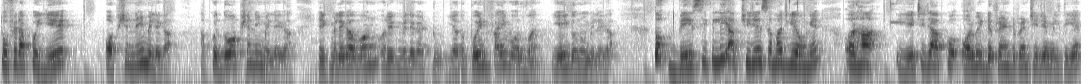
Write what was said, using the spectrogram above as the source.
तो फिर आपको ये ऑप्शन नहीं मिलेगा। आपको दो ऑप्शन नहीं मिलेगा। एक मिलेगा वन और एक मिलेगा टू या तो पॉइंट फाइव और वन यही दोनों मिलेगा। तो बेसिकली आप चीज़ें समझ गए होंगे, और हाँ ये चीज़ें आपको और भी डिफरेंट डिफरेंट चीज़ें मिलती है,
